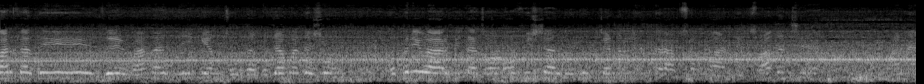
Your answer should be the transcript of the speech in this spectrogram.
દ્વારકાથી જય માતાજી કેમ છો બધા મજામાં જશો તો ફરી વાર મીતા ચૌહાણ ઓફિશિયલ યુટ્યુબ ચેનલની અંદર આપ સૌનું હાર્દિક સ્વાગત છે. અને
